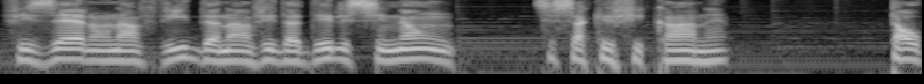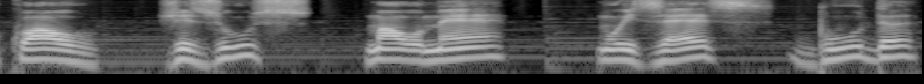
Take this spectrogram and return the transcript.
fizeram na vida, na vida deles, se não se sacrificar, né? Tal qual Jesus, Maomé, Moisés, Buda,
